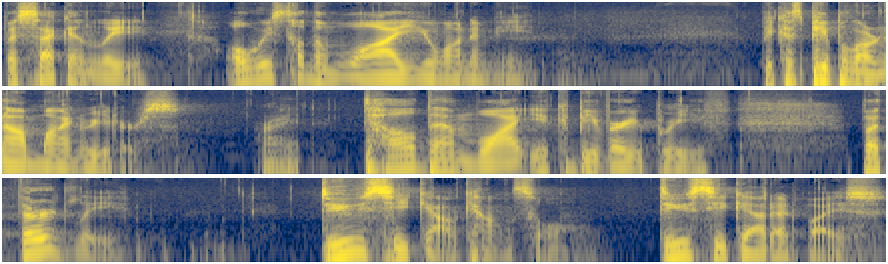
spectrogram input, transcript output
But secondly, always tell them why you want to meet. Because people are not mind readers, right? Tell them why. It could be very brief. But thirdly, do seek out counsel. Do seek out advice.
